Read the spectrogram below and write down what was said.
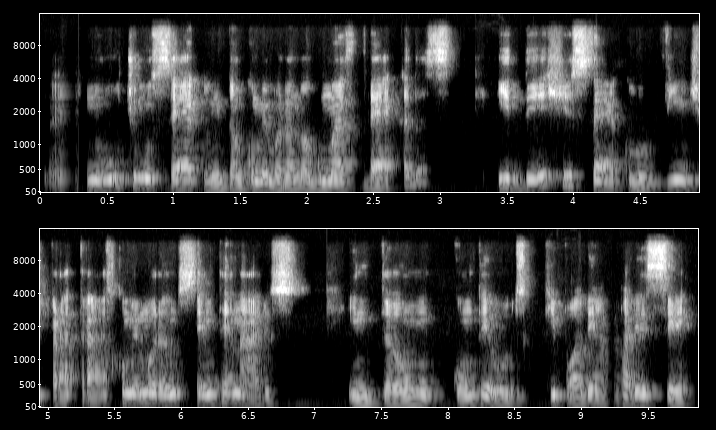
Né? No último século, então, comemorando algumas décadas, e deste século XX para trás comemorando centenários. Então, conteúdos que podem aparecer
